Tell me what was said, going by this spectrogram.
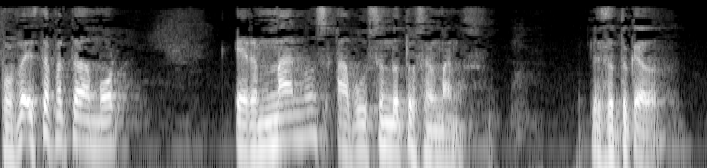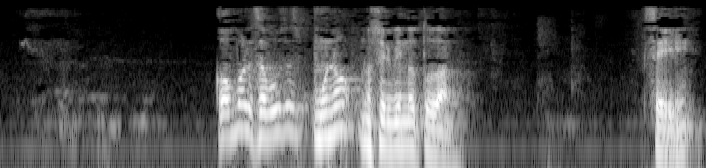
por esta falta de amor, hermanos abusan de otros hermanos. ¿Les ha tocado? ¿Cómo los abusas? Uno, no sirviendo tu don. Sí.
